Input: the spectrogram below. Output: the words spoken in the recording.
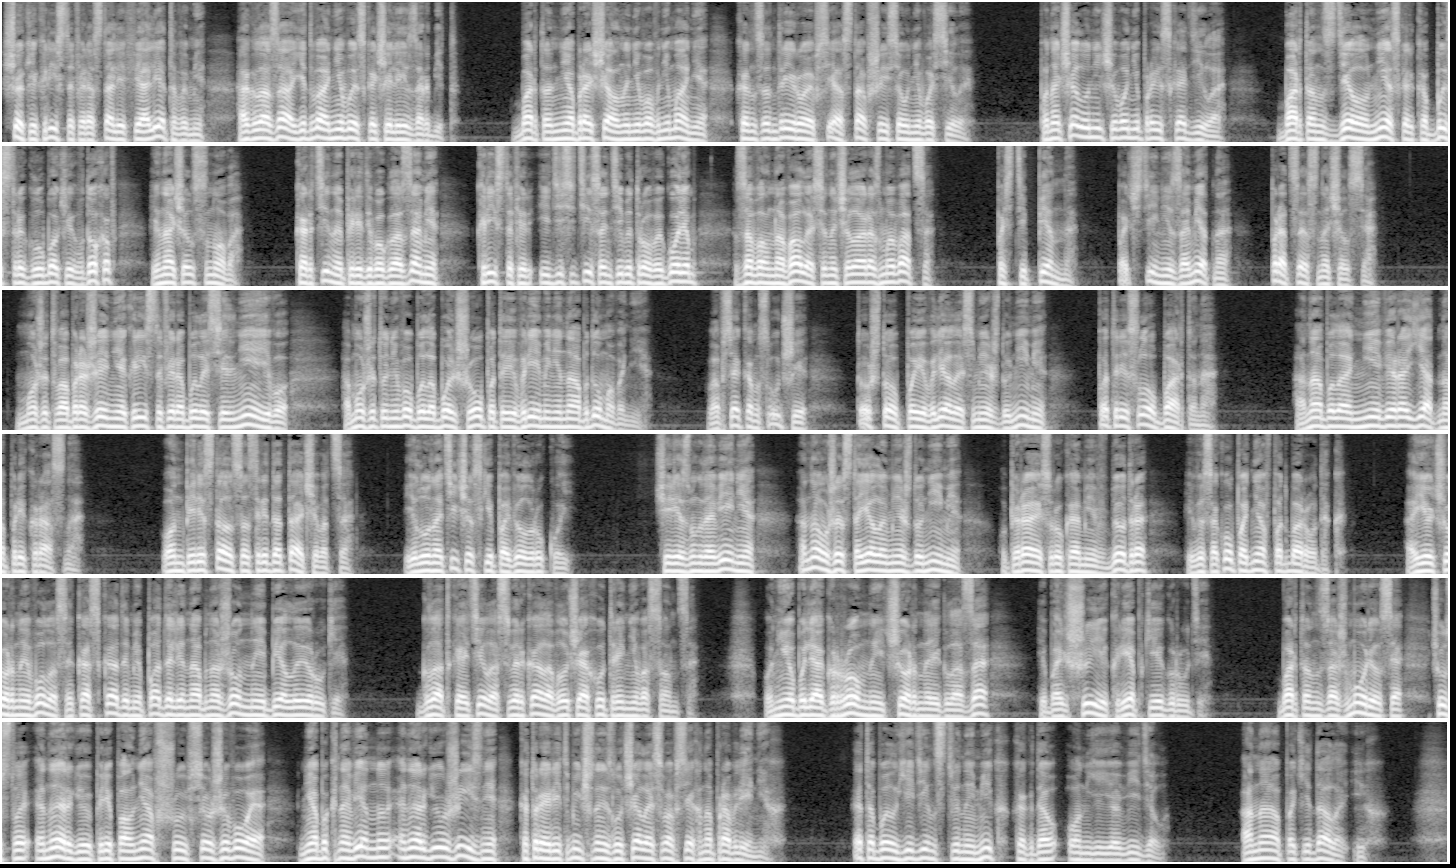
Щеки Кристофера стали фиолетовыми, а глаза едва не выскочили из орбит. Бартон не обращал на него внимания, концентрируя все оставшиеся у него силы. Поначалу ничего не происходило. Бартон сделал несколько быстрых глубоких вдохов и начал снова. Картина перед его глазами, Кристофер и десятисантиметровый голем, заволновалась и начала размываться. Постепенно, почти незаметно, процесс начался. Может, воображение Кристофера было сильнее его, а может, у него было больше опыта и времени на обдумывание. Во всяком случае, то, что появлялось между ними, потрясло Бартона. Она была невероятно прекрасна. Он перестал сосредотачиваться и лунатически повел рукой. Через мгновение она уже стояла между ними, упираясь руками в бедра и высоко подняв подбородок а ее черные волосы каскадами падали на обнаженные белые руки. Гладкое тело сверкало в лучах утреннего солнца. У нее были огромные черные глаза и большие крепкие груди. Бартон зажмурился, чувствуя энергию, переполнявшую все живое, необыкновенную энергию жизни, которая ритмично излучалась во всех направлениях. Это был единственный миг, когда он ее видел. Она покидала их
